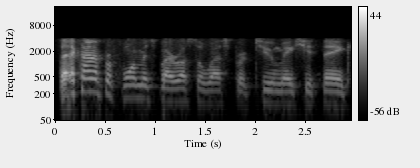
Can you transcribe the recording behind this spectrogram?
That kind of performance by Russell Westbrook too makes you think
